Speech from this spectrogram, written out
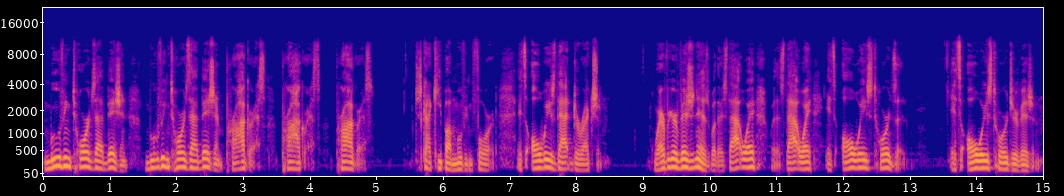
Moving towards that vision, moving towards that vision. Progress, progress, progress. Just got to keep on moving forward. It's always that direction. Wherever your vision is, whether it's that way, whether it's that way, it's always towards it. It's always towards your vision.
